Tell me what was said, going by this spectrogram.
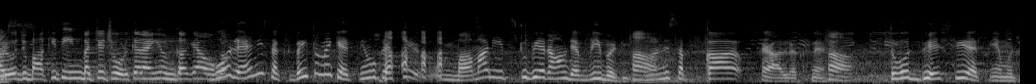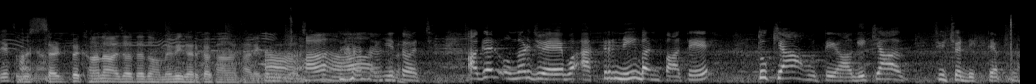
और वो जो बाकी तीन बच्चे छोड़कर आएँगे उनका क्या होगा? वो रह नहीं सकते। भाई तो मैं कहती हूँ कैसे mama needs to be around everybody. उन्होंने सबका ख्याल रखना है। हाँ। तो वो भेजती रहती है मुझे तो खाना। सेट पे खाना आ जाता है तो हमें भी घर का खाना खाने को है। हाँ। हाँ ये तो अच्छा। अगर उमर जो है वो एक्टर नहीं बन पाते तो क्या होते आगे? क्या फ्यूचर देखते हैं अपना?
